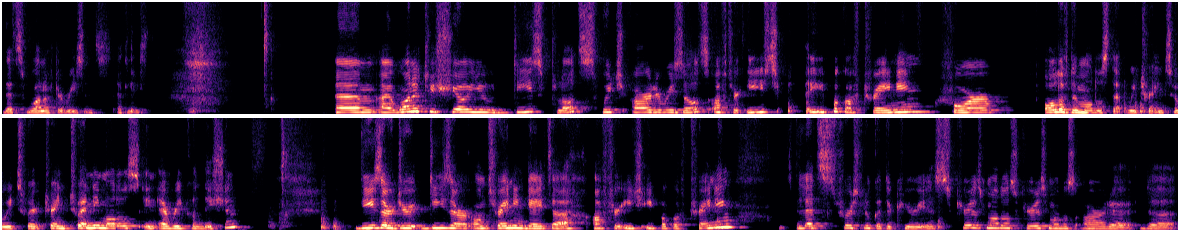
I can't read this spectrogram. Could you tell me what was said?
That's one of the reasons, at least. Um, I wanted to show you these plots, which are the results after each epoch of training for all of the models that we trained. So we trained 20 models in every condition. These are, these are on training data after each epoch of training. Let's first look at the curious. Curious models, curious models are the, the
